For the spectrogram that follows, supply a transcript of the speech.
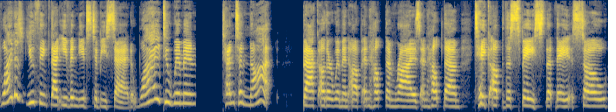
why does you think that even needs to be said? Why do women tend to not back other women up and help them rise and help them take up the space that they so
